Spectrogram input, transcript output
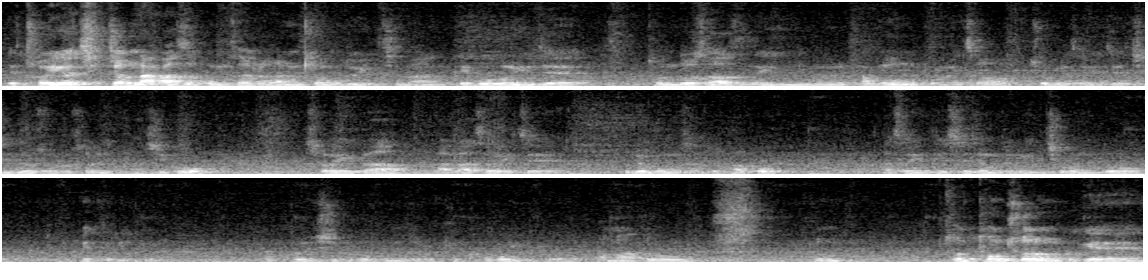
이제 저희가 직접 나가서 봉사를 하는 경우도 있지만 대부분 이제 전도사 선생님을 파견을 보내서 그쪽에서 이제 진료소를 설립하시고 저희가 나가서 이제 의료 봉사도 하고 가서 이제 재정적인 지원도 해드리고 뭐 그런 식으로 봉사를 쭉 하고 있고요. 아마도 좀 전통처럼 그게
